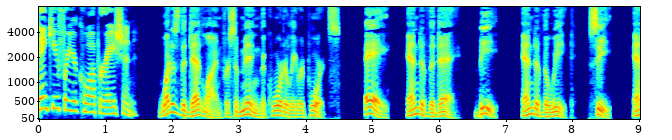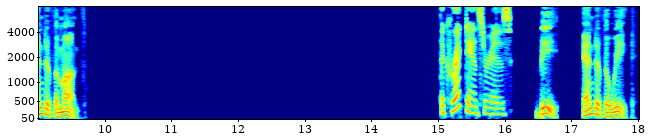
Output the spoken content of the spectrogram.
Thank you for your cooperation. What is the deadline for submitting the quarterly reports? A. End of the day. B. End of the week. C. End of the month. The correct answer is B. End of the week.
